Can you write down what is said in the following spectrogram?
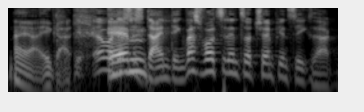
naja, egal. Aber das Ähm, ist dein Ding. Was wolltest du denn zur Champions League sagen?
